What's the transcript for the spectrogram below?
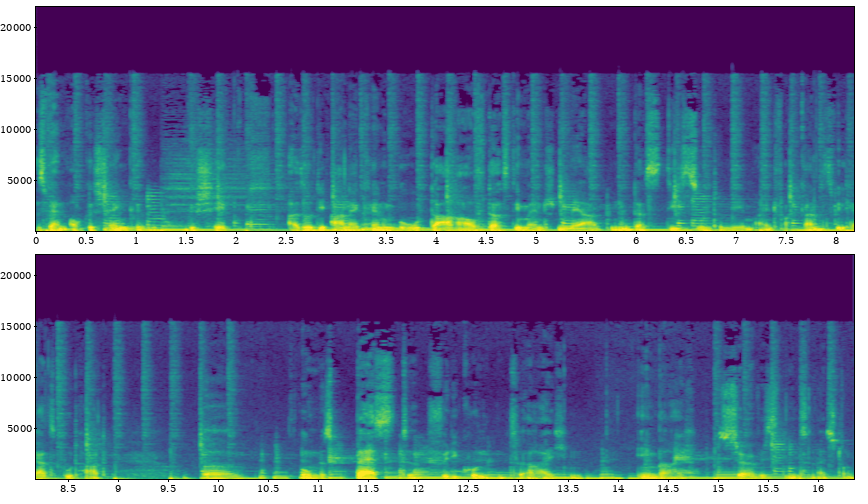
Es werden auch Geschenke geschickt. Also die Anerkennung beruht darauf, dass die Menschen merken, dass dieses Unternehmen einfach ganz viel Herzblut hat, äh, um das Beste für die Kunden zu erreichen im Bereich Service-Dienstleistung.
